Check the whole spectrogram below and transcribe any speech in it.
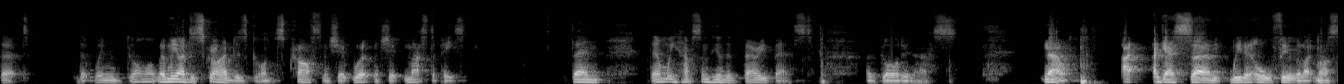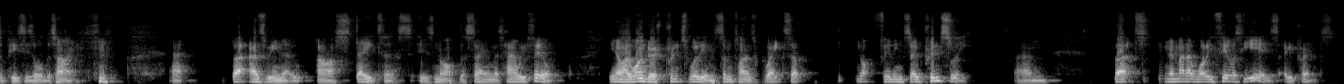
that that when God, when we are described as God's craftsmanship, workmanship, masterpiece, then then we have something of the very best of God in us. Now, I, I guess um, we don't all feel like masterpieces all the time, but as we know, our status is not the same as how we feel. You know, I wonder if Prince William sometimes wakes up not feeling so princely. Um, but no matter what he feels, he is a prince,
